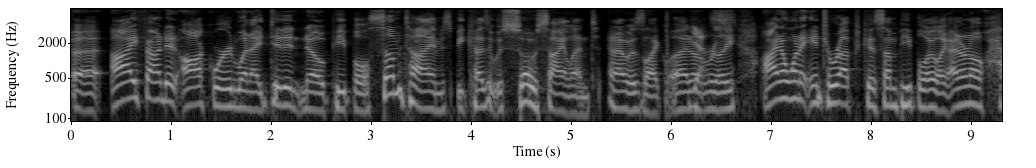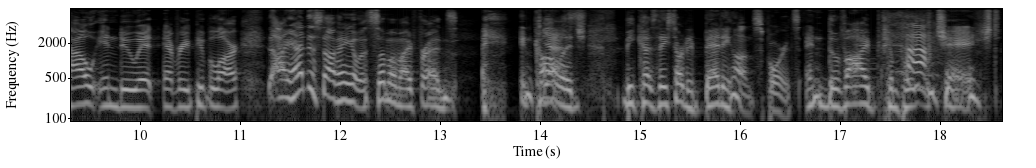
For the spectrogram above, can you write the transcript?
Uh, I found it awkward when I didn't know people sometimes because it was so silent, and I was like, "Well, I don't Yes. really, I don't want to interrupt because some people are like, I don't know how into it every people are." I had to stop hanging out with some of my friends in college because they started betting on sports, and the vibe completely changed.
